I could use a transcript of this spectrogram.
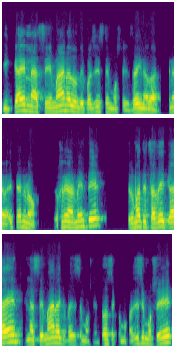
y cae en la semana donde fallece Mosé, Reina Dar. Este año no, pero generalmente pero Mate Tzadé caen en la semana que fallece Moshe. Entonces, como fallece Moshe,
